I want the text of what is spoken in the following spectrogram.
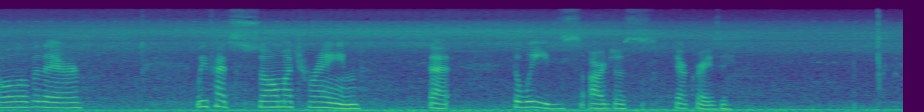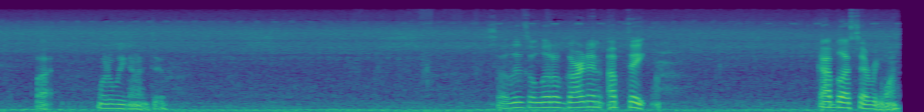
all over there. We've had so much rain that the weeds are just, they're crazy. But what are we going to do? So there's a little garden update. God bless everyone.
